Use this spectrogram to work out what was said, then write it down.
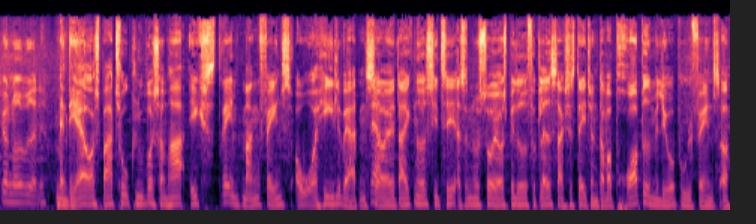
Gjort noget ud af det. Men det er også bare to klubber, som har ekstremt mange fans over hele verden, så Ja. øh, der er ikke noget at sige til. Altså nu så jeg også billedet fra Gladsaxe Stadion, der var proppet med Liverpool-fans, og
